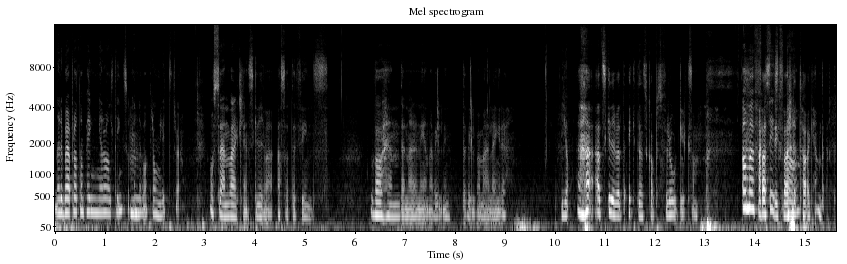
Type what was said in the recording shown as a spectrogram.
när det börjar prata om pengar och allting så kan mm. det vara krångligt tror jag. Och sen verkligen skriva, alltså att det finns. Vad händer när den ena vill, inte vill vara med längre? Ja. att skriva ett äktenskapsförord liksom. Ja men faktiskt. Fast i företagandet. Ja.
